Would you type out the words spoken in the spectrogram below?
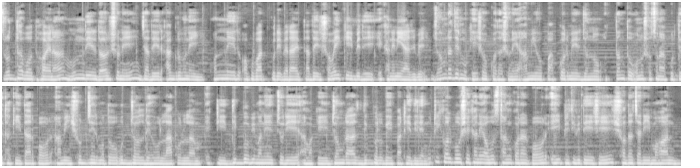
শ্রদ্ধাবোধ হয় না, মন্দির দর্শনে যাদের আগ্রহ নেই, অন্যের অপবাদ করে বেড়ায় তাদের সবাইকে বেঁধে এখানে নিয়ে আসবে। যমরাজের মুখে সব কথা শুনে আমিও পাপকর্মের জন্য অত্যন্ত অনুশোচনা করতে থাকি, তারপর আমি সূর্যের মতো উজ্জ্বল দেহ লাভ করলাম। একটি দিব্য বিমানে চড়িয়ে আমাকে যমরাজ দিব্যলোকে পাঠিয়ে দিলেন। কোটিকল্প সেখানে অবস্থান করার পর এই পৃথিবীতে এসে সদাচারী মহান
